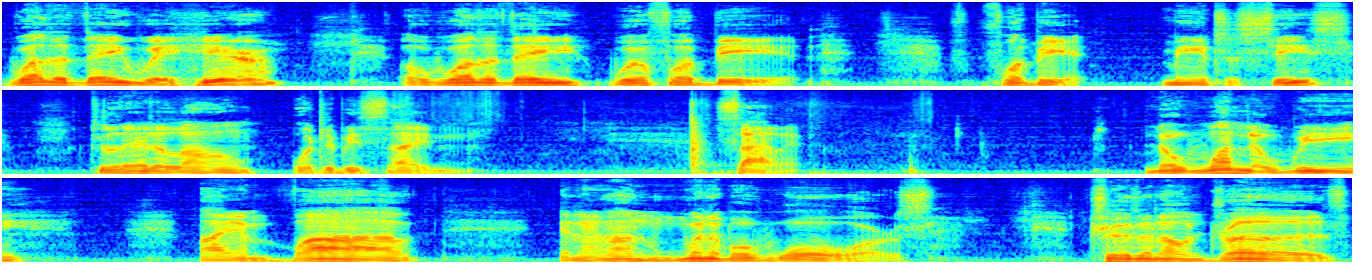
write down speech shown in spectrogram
whether they will hear or whether they will forbid. Forbid means to cease, to let alone, or to be silent. Silent. No wonder we are involved in an unwinnable wars. Children on drugs,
